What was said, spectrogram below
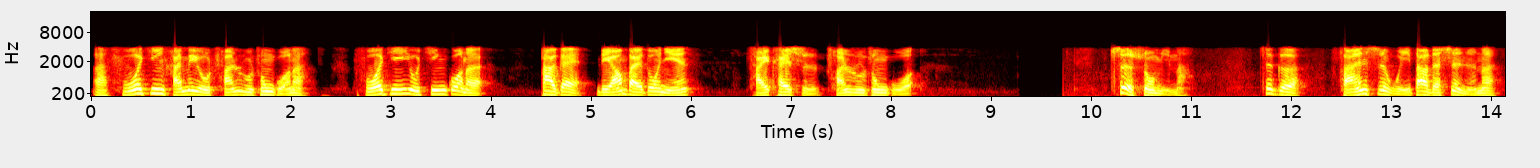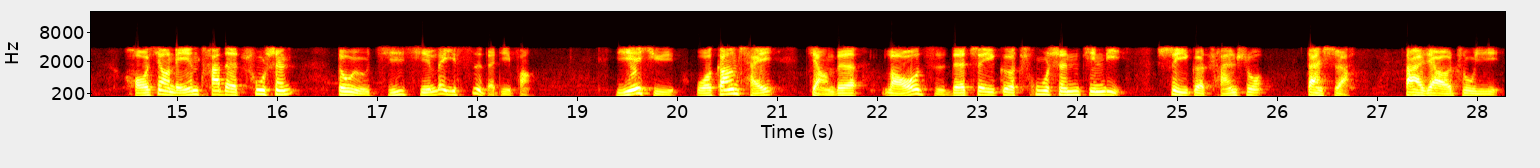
啊，佛经还没有传入中国呢，佛经又经过了大概两百多年才开始传入中国，这说明呢，这个凡是伟大的圣人呢，好像连他的出生都有极其类似的地方。也许我刚才讲的老子的这一个出生经历。是一个传说，但是啊，大家要注意，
